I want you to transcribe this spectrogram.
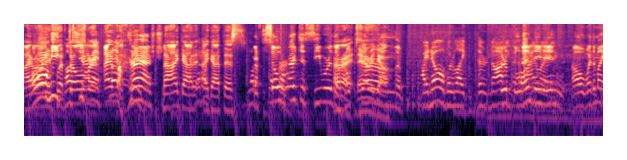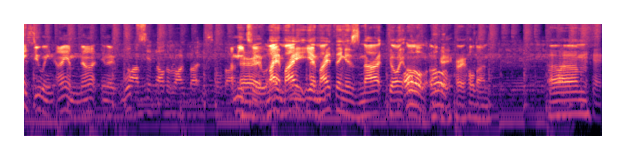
I Oh, already he- flipped oh, over. Skyman I flipped. Crash. No, I got it. What a- I got this. It's so hard to see where the All right, hooks there we are go. on the. I know they're like they're not They're even blending highlighted. in. Oh, what am I doing? I am not in a. Oh, I'm Whoops. hitting all the wrong buttons. Hold on. Uh, me All right, too. My I'm- my I'm- yeah I'm- my thing is not going. Oh, Oh, okay. oh. All right, hold on. Um, Okay.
